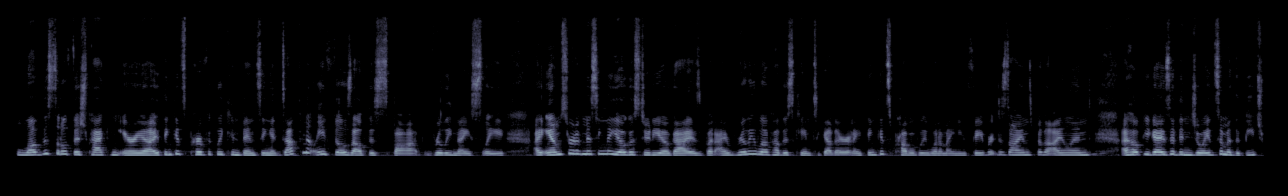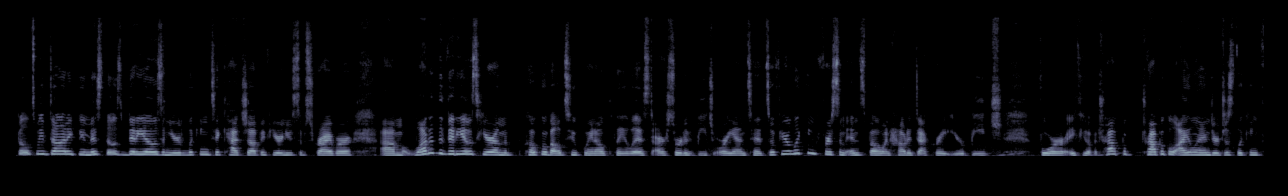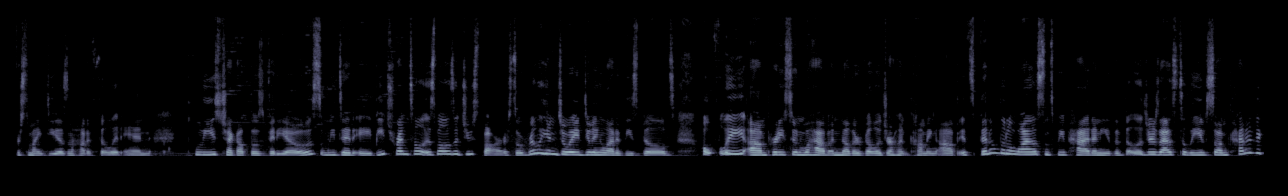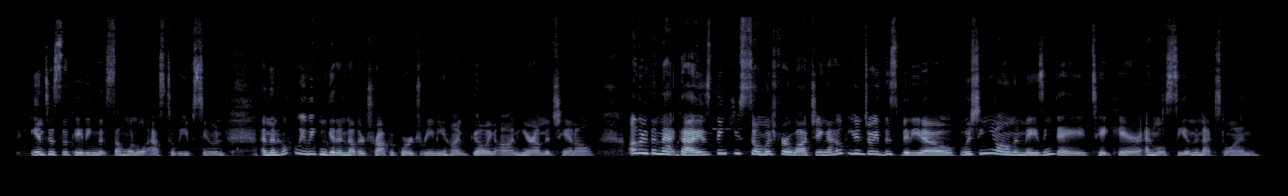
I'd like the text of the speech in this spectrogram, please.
Love this little fish packing area. I think it's perfectly convincing. It definitely fills out this spot really nicely. I am sort of missing the yoga studio, guys, but I really love how this came together, and I think it's probably one of my new favorite designs for the island. I hope you guys have enjoyed some of the beach builds we've done. If you missed those videos and you're looking to catch up if you're a new subscriber, um, a lot of the videos here on the Cocobelle 2.0 playlist are sort of beach oriented. So if you're looking for some inspo on how to decorate your beach for if you have a trop tropical island or just looking for some ideas on how to fill it in please check out those videos. We did a beach rental as well as a juice bar, so really enjoyed doing a lot of these builds. Hopefully, um, pretty soon we'll have another villager hunt coming up. It's been a little while since we've had any of the villagers asked to leave, so I'm kind of anticipating that someone will ask to leave soon. And then hopefully we can get another Tropicore Dreamie hunt going on here on the channel. Other than that, guys, thank you so much for watching. I hope you enjoyed this video. Wishing you all an amazing day. Take care, and we'll see you in the next one.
